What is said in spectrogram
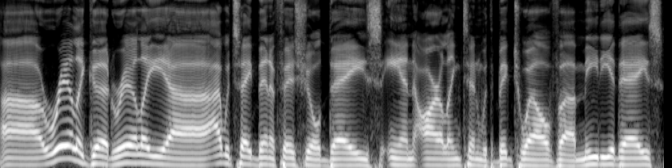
Uh, really good, really, uh, I would say beneficial days in Arlington with the Big 12 uh, media days.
